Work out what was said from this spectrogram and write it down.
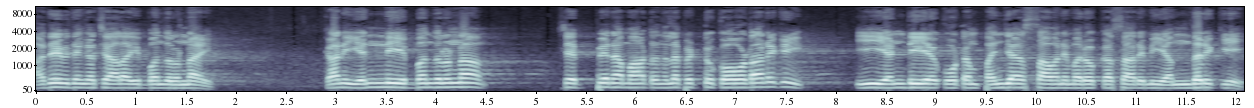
అదేవిధంగా చాలా ఇబ్బందులు ఉన్నాయి కానీ ఎన్ని ఇబ్బందులున్నా చెప్పిన మాట నిలబెట్టుకోవడానికి ఈ ఎన్డీఏ కూటం పనిచేస్తామని మరొక్కసారి మీ అందరికీ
